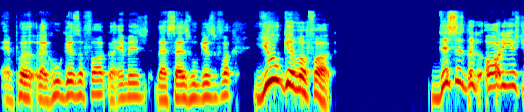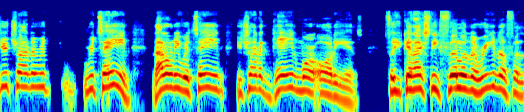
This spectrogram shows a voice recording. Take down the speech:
and put like who gives a fuck an image that says who gives a fuck. You give a fuck. This is the audience you're trying to re- retain. Not only retain, you're trying to gain more audience so you can actually fill an arena for,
